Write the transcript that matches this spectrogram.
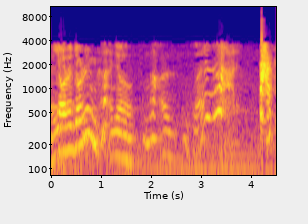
嗯，要是叫人看见了，那算啥的？大哥。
